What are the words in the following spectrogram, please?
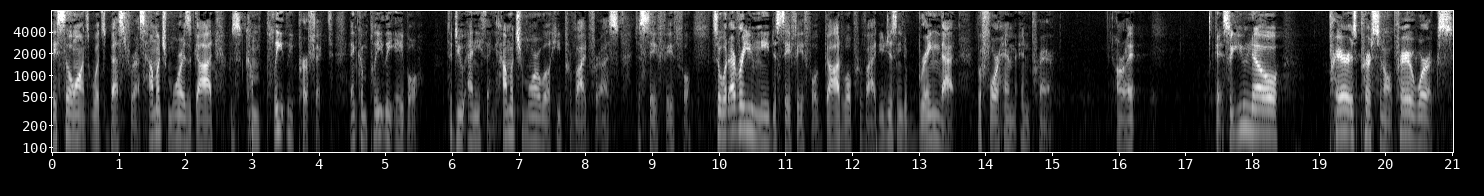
They still want what's best for us. How much more is God, who's completely perfect and completely able to do anything? How much more will He provide for us to stay faithful? So, whatever you need to stay faithful, God will provide. You just need to bring that before Him in prayer. All right? Okay, so you know prayer is personal, prayer works.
